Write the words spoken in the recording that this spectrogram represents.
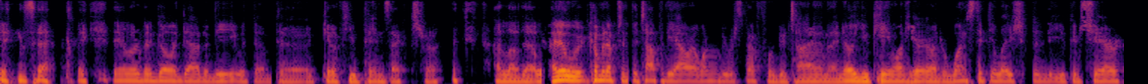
exactly. They would have been going down to meet with them to get a few pins extra. I love that. I know we're coming up to the top of the hour. I want to be respectful of your time. And I know you came on here under one stipulation that you could share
